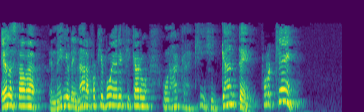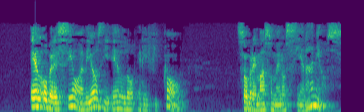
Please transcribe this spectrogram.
Él estaba en medio de nada. ¿Por qué voy a edificar un arca aquí gigante? ¿Por qué? Él obedeció a Dios y él lo edificó sobre más o menos 100 años.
